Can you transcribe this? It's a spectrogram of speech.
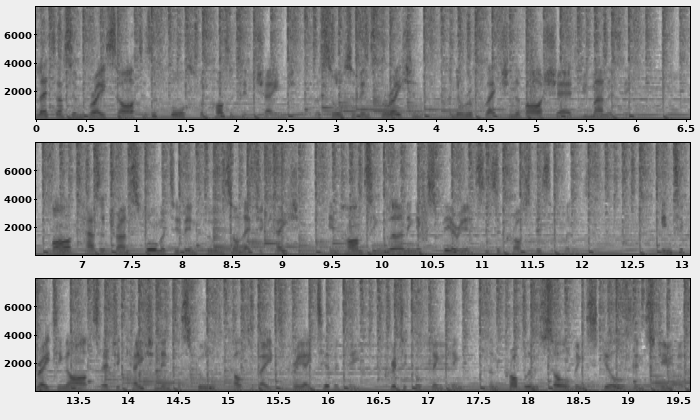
Let us embrace art as a force for positive change, a source of inspiration, and a reflection of our shared humanity. Art has a transformative influence on education, enhancing learning experiences across disciplines. Integrating arts education into schools cultivates creativity, critical thinking, and problem-solving skills in students.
